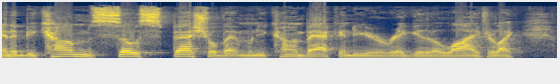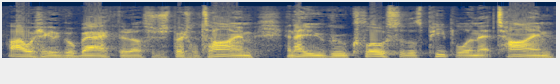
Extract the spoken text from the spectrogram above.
And it becomes so special that when you come back into your regular life, you're like, I wish I could go back there. That was such a special time. And how you grew close to those people in that time.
